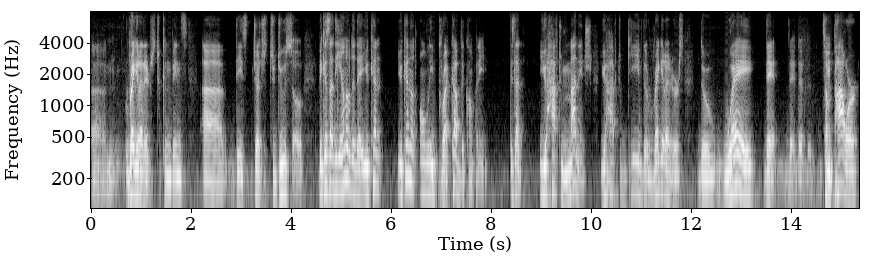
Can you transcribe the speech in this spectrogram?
um, regulators to convince uh, these judges to do so. Because at the end of the day you can you cannot only break up the company, is that you have to manage, you have to give the regulators the way, the, the, the, the some power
